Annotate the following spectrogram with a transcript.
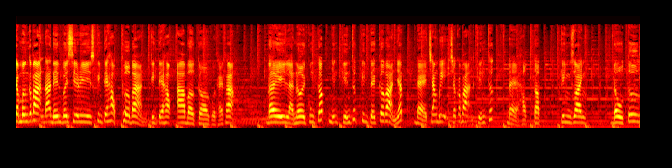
Chào mừng các bạn đã đến với series Kinh tế học cơ bản, Kinh tế học A bờ cờ của Thái Phạm. Đây là nơi cung cấp những kiến thức kinh tế cơ bản nhất để trang bị cho các bạn kiến thức để học tập, kinh doanh, đầu tư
